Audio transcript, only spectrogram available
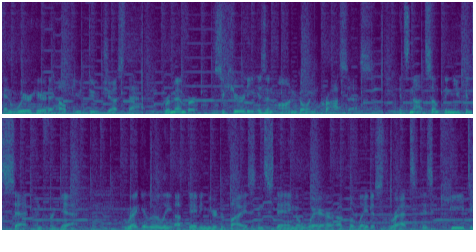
and we're here to help you do just that. Remember, security is an ongoing process. It's not something you can set and forget. Regularly updating your device and staying aware of the latest threats is key to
